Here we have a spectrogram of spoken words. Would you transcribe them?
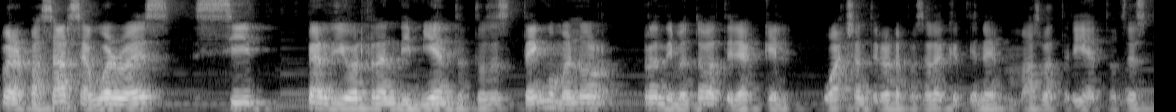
Pero al pasarse a Wear OS, sí perdió el rendimiento, entonces tengo menor rendimiento de batería que el watch anterior, a pesar de que tiene más batería. Entonces,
